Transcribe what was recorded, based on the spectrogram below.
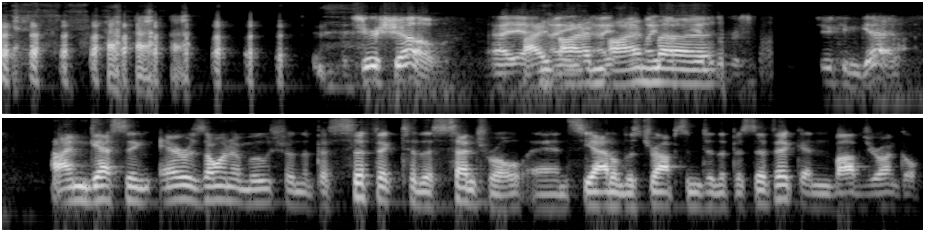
it's your show. I, I, I'm, I, am uh, You can guess. I'm guessing Arizona moves from the Pacific to the Central, and Seattle just drops into the Pacific, and Bob's your uncle.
